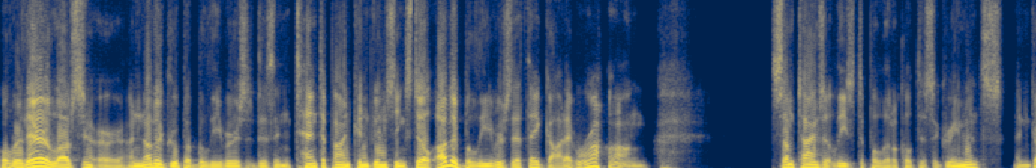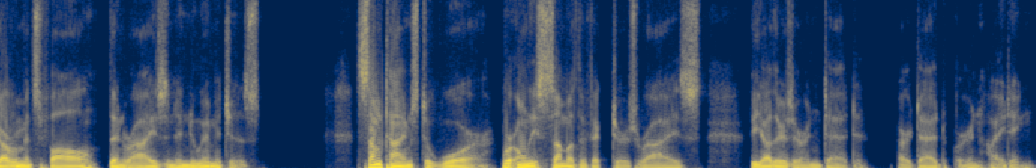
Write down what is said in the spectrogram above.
over there loves, or another group of believers is intent upon convincing still other believers that they got it wrong. Sometimes it leads to political disagreements and governments fall, then rise into new images. Sometimes to war, where only some of the victors rise, the others are in dead, are dead or in hiding.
